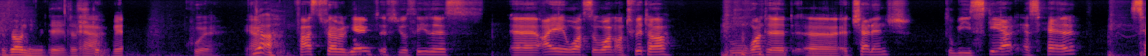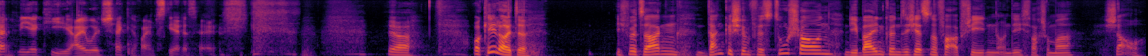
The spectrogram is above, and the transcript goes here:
Das ist auch eine Idee, das Ja, stimmt. cool. Ja. Ja. Fast Travel Games, if you see this. Uh, I was the one on Twitter who wanted uh, a challenge to be scared as hell. Send me a key. I will check if I'm scared as hell. Ja. Okay, Leute. Ich würde sagen, Dankeschön fürs Zuschauen. Die beiden können sich jetzt noch verabschieden und ich sag schon mal, ciao.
